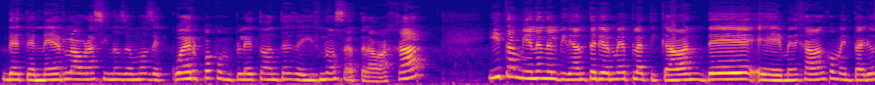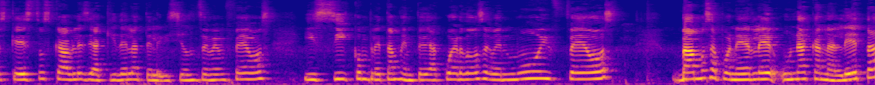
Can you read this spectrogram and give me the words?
de tenerlo. Ahora sí nos vemos de cuerpo completo antes de irnos a trabajar. Y también en el video anterior me platicaban de, eh, me dejaban comentarios que estos cables de aquí de la televisión se ven feos. Y sí, completamente de acuerdo, se ven muy feos. Vamos a ponerle una canaleta,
